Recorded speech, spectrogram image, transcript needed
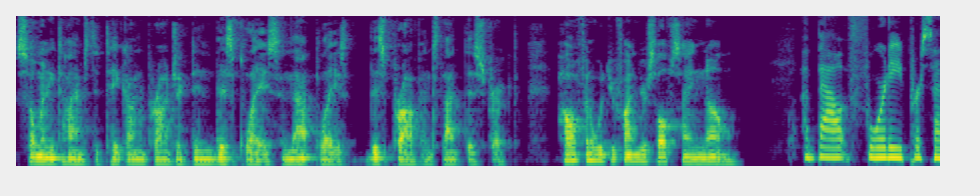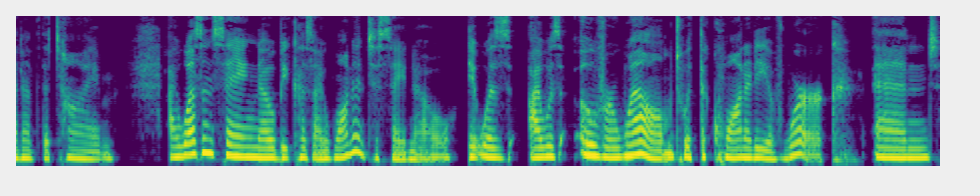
so many times to take on a project in this place, in that place, this province, that district. How often would you find yourself saying no? About 40% of the time. I wasn't saying no because I wanted to say no. It was, I was overwhelmed with the quantity of work and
